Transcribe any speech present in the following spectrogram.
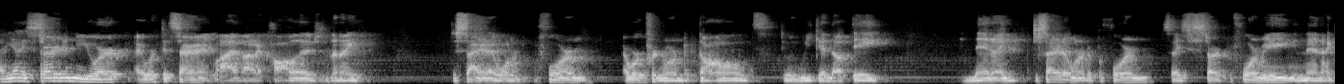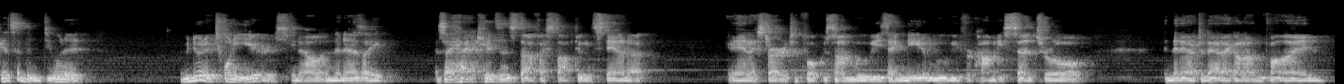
Uh, yeah, I started in New York. I worked at Saturday Night Live out of college, and then I decided I wanted to perform. I worked for Norm Macdonald doing Weekend Update, and then I decided I wanted to perform, so I started performing. And then I guess I've been doing it. I've been doing it 20 years, you know. And then as I as I had kids and stuff, I stopped doing stand up and I started to focus on movies. I made a movie for Comedy Central, and then after that, I got on Vine,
